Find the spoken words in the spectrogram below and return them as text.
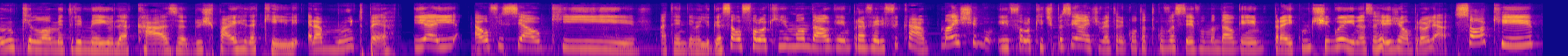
um quilômetro e meio da casa dos pais da Kaylee. Era muito perto. E aí, a oficial que atendeu a ligação falou que ia mandar alguém para verificar. Mas chegou e falou que, tipo assim, ah, a gente vai entrar em contato com você, vou mandar alguém pra ir contigo aí nessa região pra olhar. Só que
